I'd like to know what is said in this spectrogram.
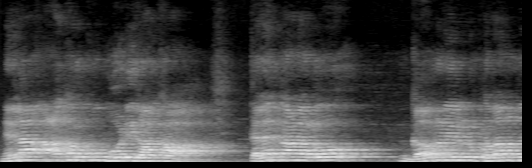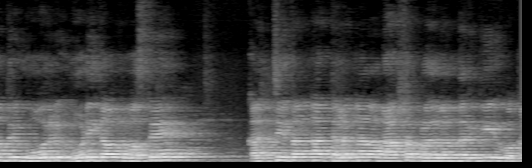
నెల ఆఖరుకు మోడీ రాక. తెలంగాణలో గవర్నర్లు ప్రధానమంత్రి మోడీ మోడీ గారు వస్తే ఖచ్చితంగా తెలంగాణ రాష్ట్ర ప్రజలందరికీ ఒక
